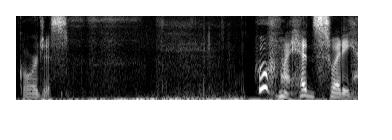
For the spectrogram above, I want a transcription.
Gorgeous. Whew, my head's sweaty.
